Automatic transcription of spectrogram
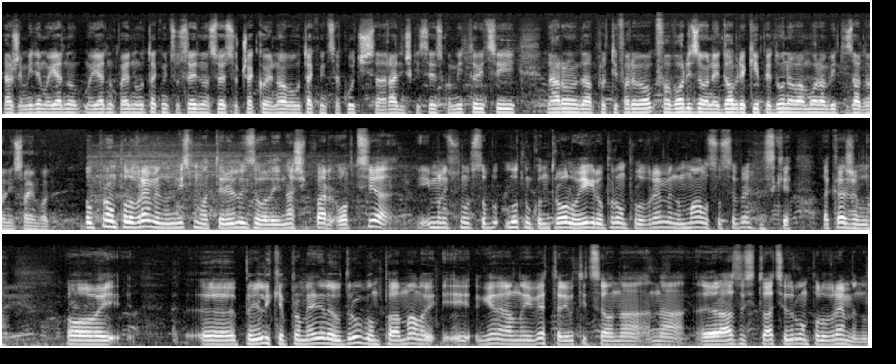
kažem, idemo jednu, po jednu utakmicu, sredino sve se očekuje nova utakmica kući sa Radničkim Sremskom Mitrovice i naravno da protiv favorizovane i dobre ekipe Dunava moram biti zadovoljni s ovim vodom. U prvom polovremenu nismo materializovali naših par opcija, imali smo absolutnu kontrolu igre u prvom polovremenu, malo su se vremenske, da kažemo, ovaj, prilike promenile u drugom, pa malo generalno i vetar je uticao na, na razvoj situacije u drugom polovremenu.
